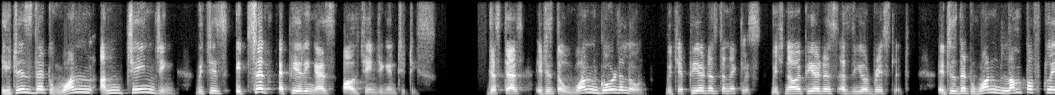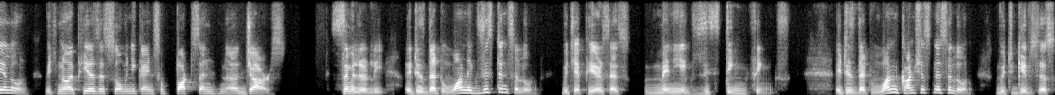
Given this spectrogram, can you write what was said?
it is that one unchanging which is itself appearing as all changing entities. Just as it is the one gold alone which appeared as the necklace, which now appeared as, as your bracelet. It is that one lump of clay alone, which now appears as so many kinds of pots and uh, jars. Similarly, it is that one existence alone, which appears as many existing things. It is that one consciousness alone, which gives us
